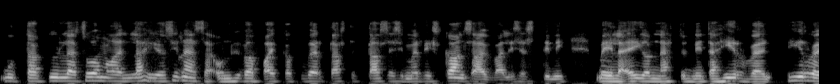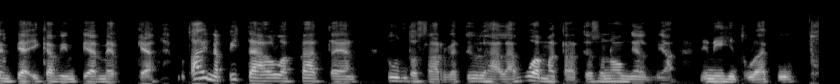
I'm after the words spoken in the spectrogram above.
mutta kyllä suomalainen lähiö sinänsä on hyvä paikka, kun vertaa taas esimerkiksi kansainvälisesti, niin meillä ei ole nähty niitä hirveän, hirveimpiä ikävimpiä merkkejä, mutta aina pitää olla päättäjän tuntosarvet ylhäällä ja huomata, että jos on ongelmia, niin niihin tulee puuttua.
